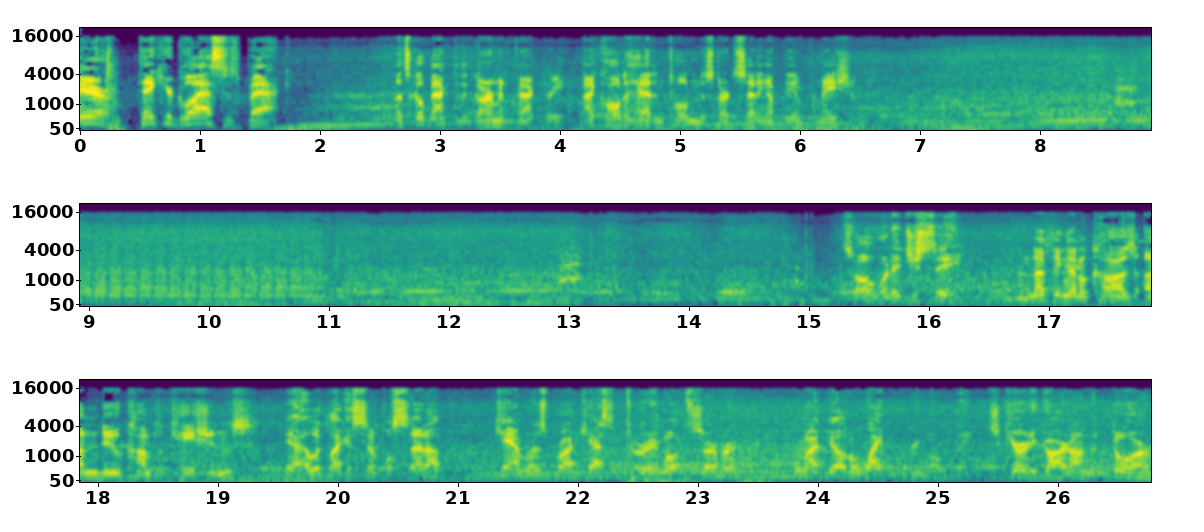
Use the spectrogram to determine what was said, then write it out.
Here, take your glasses back. Let's go back to the garment factory. I called ahead and told him to start setting up the information. So, what did you see? Nothing that'll cause undue complications. Yeah, it looked like a simple setup. Cameras broadcasting to a remote server. We might be able to wipe it remotely. Security guard on the door.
